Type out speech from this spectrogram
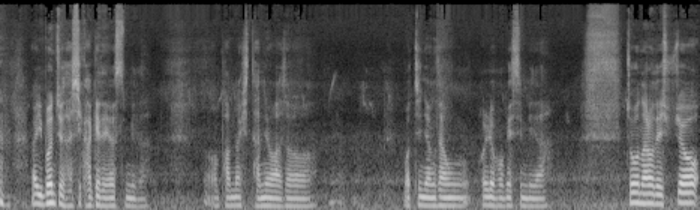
아, 이번 주에 다시 가게 되었습니다. 어, 밤낚시 다녀와서 멋진 영상 올려보겠습니다. 좋은 하루 되십시오.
